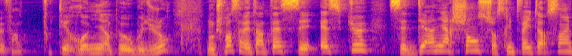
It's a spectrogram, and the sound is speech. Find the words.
Enfin, tout est remis un peu au goût du jour. Donc je pense que ça va être un test, c'est est-ce que cette dernière chance sur Street Fighter V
